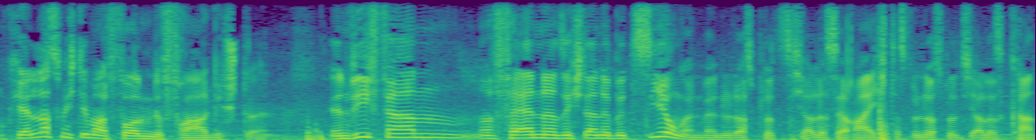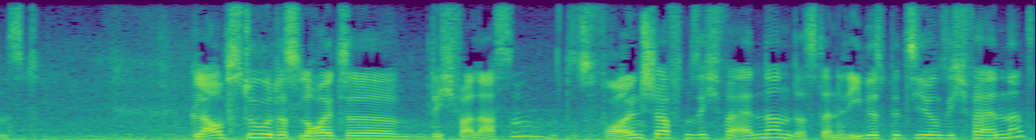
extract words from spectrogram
Okay, dann lass mich dir mal folgende Frage stellen. Inwiefern verändern sich deine Beziehungen, wenn du das plötzlich alles erreicht hast, wenn du das plötzlich alles kannst? Glaubst du, dass Leute dich verlassen, dass Freundschaften sich verändern, dass deine Liebesbeziehung sich verändert?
